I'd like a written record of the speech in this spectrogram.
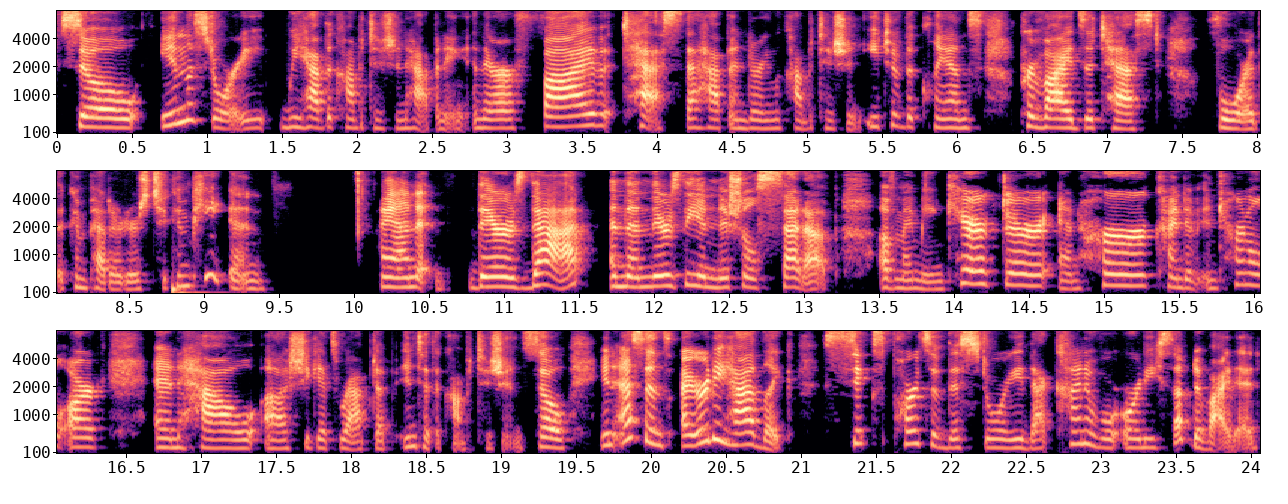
So in the story, we have the competition happening, and there are five tests that happen during the competition. Each of the clans provides a test for the competitors to compete in. And there's that. And then there's the initial setup of my main character and her kind of internal arc and how uh, she gets wrapped up into the competition. So, in essence, I already had like six parts of this story that kind of were already subdivided.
